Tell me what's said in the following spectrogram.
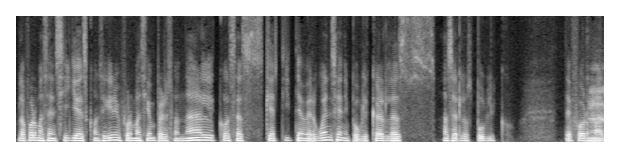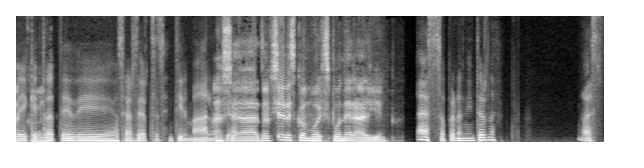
la forma sencilla es conseguir información personal, cosas que a ti te avergüencen y publicarlas, hacerlos público de forma ah, de que trate de o sea, hacerte sentir mal. O sea, doxear es como exponer a alguien. Eso, pero en internet. Es,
